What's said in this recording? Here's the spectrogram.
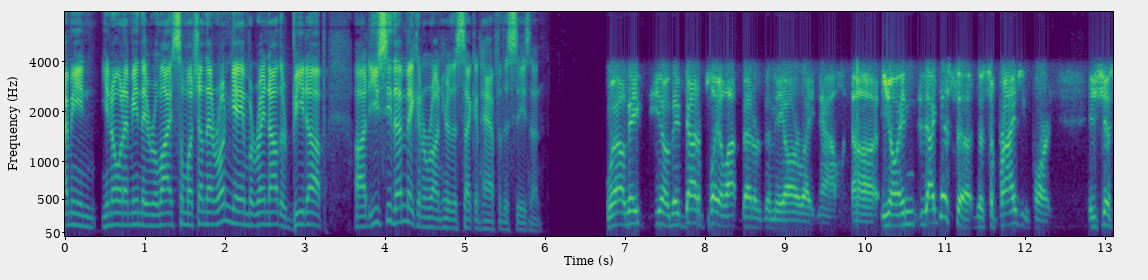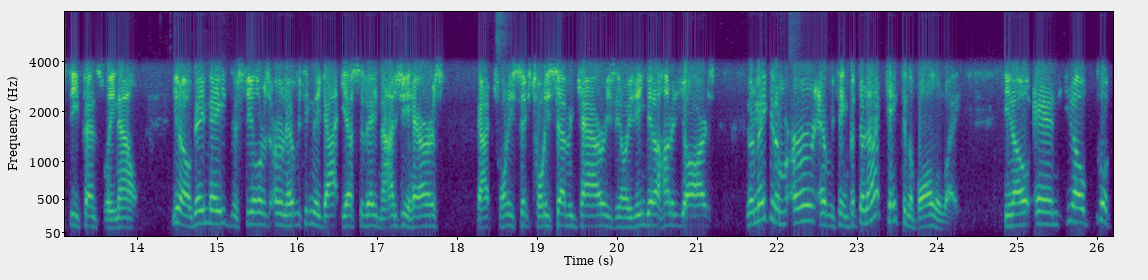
I mean, you know what I mean? They rely so much on that run game, but right now they're beat up. Uh, do you see them making a run here the second half of the season? Well, they you know they've got to play a lot better than they are right now. Uh, you know, and I guess the the surprising part is just defensively. Now, you know, they made the Steelers earn everything they got yesterday. Najee Harris got 26, 27 carries. You know, he didn't get 100 yards. They're making them earn everything, but they're not taking the ball away. You know, and you know, look,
